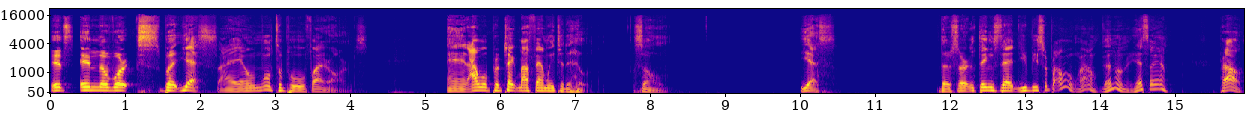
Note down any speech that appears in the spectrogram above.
it's in the works. But yes, I own multiple firearms, and I will protect my family to the hilt. So, yes, there are certain things that you'd be surprised. Oh, wow, gun owner. Yes, I am proud.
